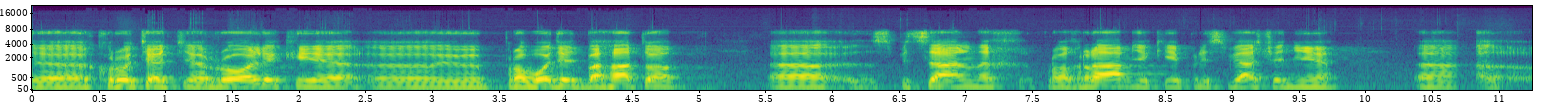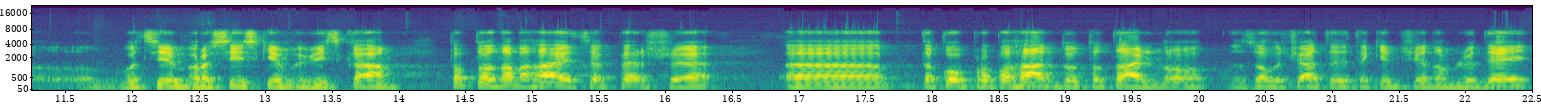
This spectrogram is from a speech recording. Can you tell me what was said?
е, крутять ролики, е, проводять багато е, спеціальних програм, які присвячені е, цим російським військам. Тобто намагаються перше е, таку пропаганду тотальну залучати таким чином людей.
